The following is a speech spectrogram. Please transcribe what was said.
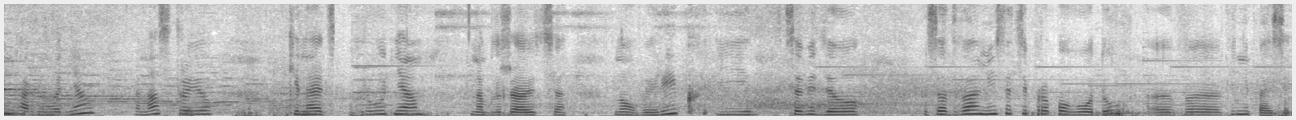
гарного дня та настрою. Кінець грудня, наближається Новий рік і це відео за два місяці про погоду е, в Вінніпезі.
